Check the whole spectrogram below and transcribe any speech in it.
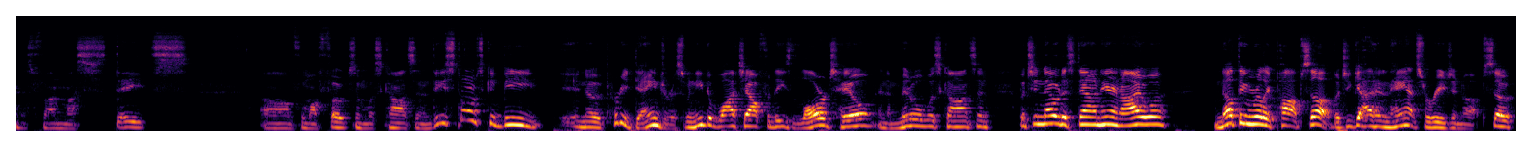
Let's find my states um, for my folks in Wisconsin. These storms could be, you know, pretty dangerous. We need to watch out for these large hail in the middle of Wisconsin. But you notice down here in Iowa, nothing really pops up, but you got an enhanced region up. So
